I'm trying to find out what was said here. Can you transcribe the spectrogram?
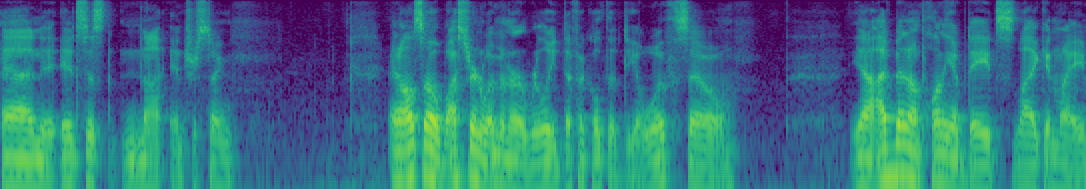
And it's just not interesting. And also, Western women are really difficult to deal with. So, yeah, I've been on plenty of dates, like in my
